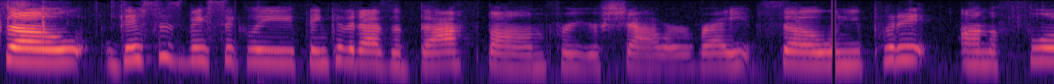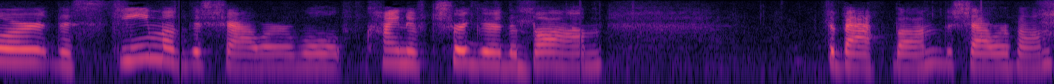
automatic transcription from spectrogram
So this is basically think of it as a bath bomb for your shower, right? So when you put it on the floor, the steam of the shower will kind of trigger the bomb, the bath bomb, the shower bomb,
